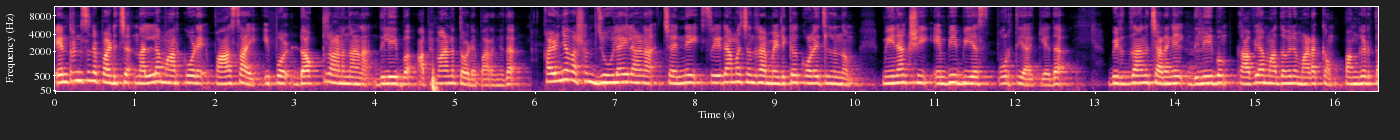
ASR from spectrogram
എൻട്രൻസിന് പഠിച്ച് നല്ല മാർക്കോടെ പാസ്സായി ഇപ്പോൾ ഡോക്ടറാണെന്നാണ് ദിലീപ് അഭിമാനത്തോടെ പറഞ്ഞത്. കഴിഞ്ഞ വർഷം ജൂലൈയിലാണ് ചെന്നൈ ശ്രീരാമചന്ദ്ര മെഡിക്കൽ കോളേജിൽ നിന്നും മീനാക്ഷി എം പൂർത്തിയാക്കിയത്. ബിരുദദാന ചടങ്ങിൽ ദിലീപും കാവ്യ മാധവനും അടക്കം പങ്കെടുത്ത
